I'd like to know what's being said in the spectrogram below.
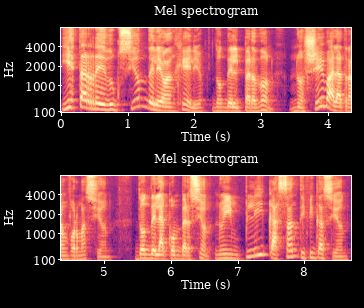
Y esta reducción del Evangelio, donde el perdón nos lleva a la transformación, donde la conversión no implica santificación,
